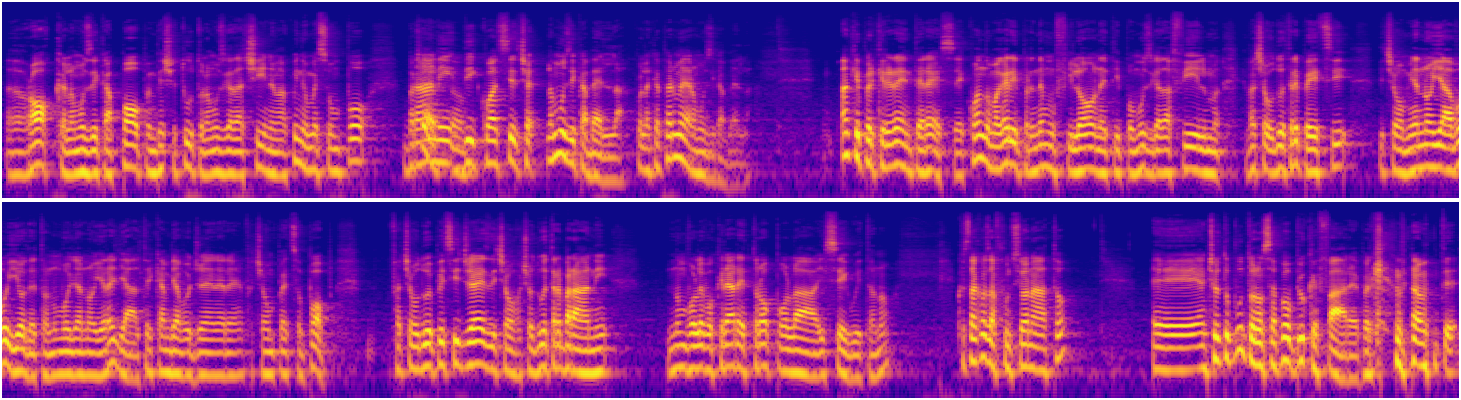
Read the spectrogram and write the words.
eh, rock, la musica pop, mi piace tutto, la musica da cinema, quindi ho messo un po' brani certo. di qualsiasi, cioè la musica bella, quella che per me era musica bella anche per creare interesse. Quando magari prendevo un filone tipo musica da film e facevo due o tre pezzi, dicevo mi annoiavo io, ho detto non voglio annoiare gli altri, cambiavo genere, facevo un pezzo pop. Facevo due pezzi jazz, dicevo facevo due o tre brani, non volevo creare troppo la, il seguito, no? Questa cosa ha funzionato e a un certo punto non sapevo più che fare perché veramente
